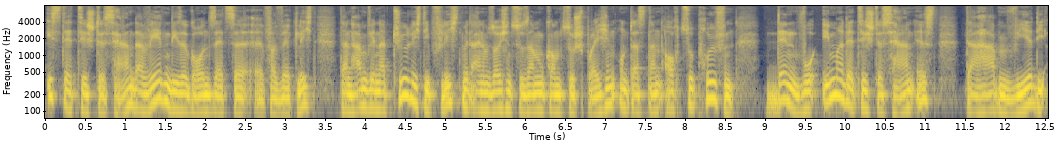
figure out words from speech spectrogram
ist der Tisch des Herrn, da werden diese Grundsätze äh, verwirklicht, dann haben wir natürlich die Pflicht, mit einem solchen Zusammenkommen zu sprechen und das dann auch zu prüfen. Denn wo immer der Tisch des Herrn ist, da haben wir die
